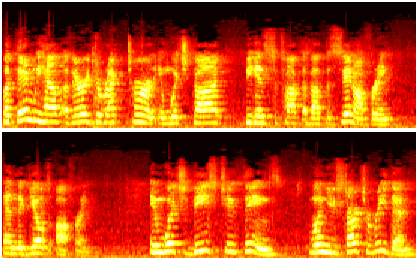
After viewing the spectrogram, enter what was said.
But then we have a very direct turn in which God begins to talk about the sin offering and the guilt offering, in which these two things, when you start to read them,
